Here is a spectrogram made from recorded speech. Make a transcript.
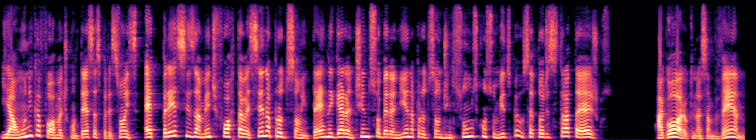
E a única forma de conter essas pressões é precisamente fortalecendo a produção interna e garantindo soberania na produção de insumos consumidos pelos setores estratégicos. Agora, o que nós estamos vendo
